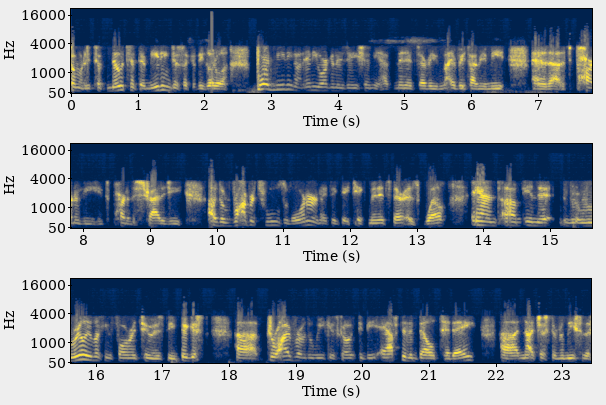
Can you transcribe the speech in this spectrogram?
someone who took notes at their meeting. Just like if you go to a board meeting on any organization, you have minutes every every time you meet, and uh, it's part of the it's part of the strategy. Uh, the Roberts Rules of Order, and I think they take minutes there as well. And um, in the we're really looking forward to is the biggest uh, driver of the week is going to be after the bell today, uh, not just the release of the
